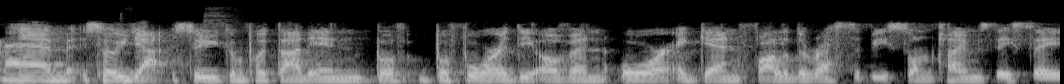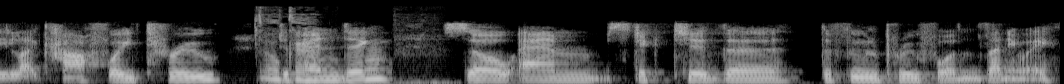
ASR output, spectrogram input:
Um, so yeah, so you can put that in bef- before the oven, or again follow the recipe. Sometimes they say like halfway through, Okay. depending. So um, stick to the the foolproof ones anyway.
